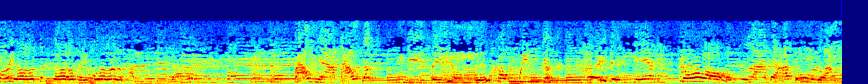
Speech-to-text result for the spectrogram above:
mới ờ, ơ tích ơ ờ, thiểu ơ ờ, thành ra. Tạo nhà tạo đất, vì tiền ngủ không biên chất Hễ đêm nghe, chó là đã loạn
